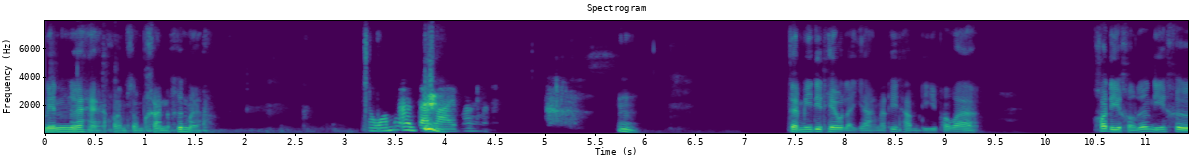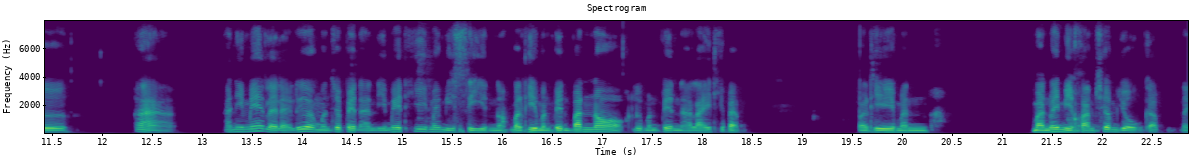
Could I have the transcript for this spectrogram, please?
เน้นเนื้อหาความสำคัญขึ้นมา แต่ว่ามันอันตรายมากนะ อืม แต่มี detail หลายอย่างนะที่ทำดี เพราะว่าข้อดีของเรื่องนี้คือ อ่าอนิเมะหลาย ๆ เรื่องมันจะเป็นอนิเมะที่ไม่มีซีนเนาะบางทีมันเป็นบ้านนอก หรือมันเป็นอะไรที่แบบ บางทีมันมันไม่มีความเชื่อมโยงกับใน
